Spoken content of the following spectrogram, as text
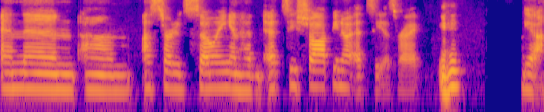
And then um, I started sewing and had an Etsy shop. You know Etsy is, right? Mhm. Yeah.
